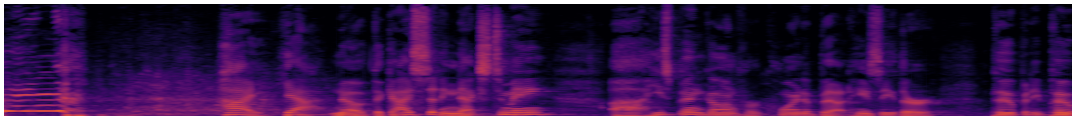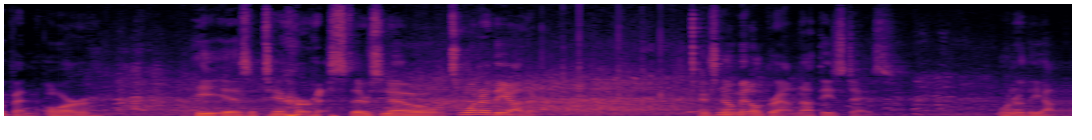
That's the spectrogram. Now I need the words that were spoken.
Bing! Hi, yeah, no, the guy sitting next to me, uh, he's been gone for quite a bit. He's either poopity pooping or he is a terrorist. There's no, it's one or the other. There's no middle ground, not these days. One or the other.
